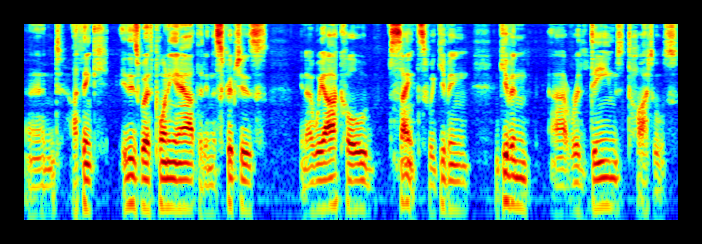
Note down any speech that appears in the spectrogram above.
And I think it is worth pointing out that in the scriptures, you know, we are called saints. We're giving, given uh, redeemed titles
